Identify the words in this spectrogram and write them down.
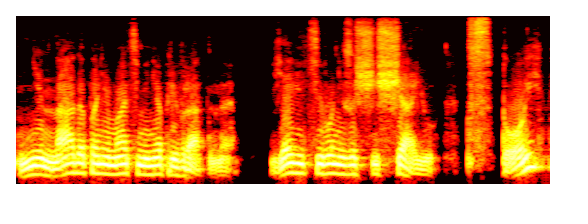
Не надо понимать меня превратно. Я ведь его не защищаю. Стой!»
